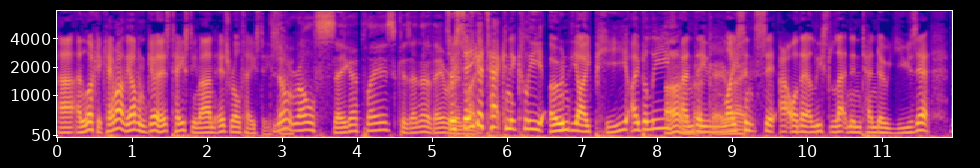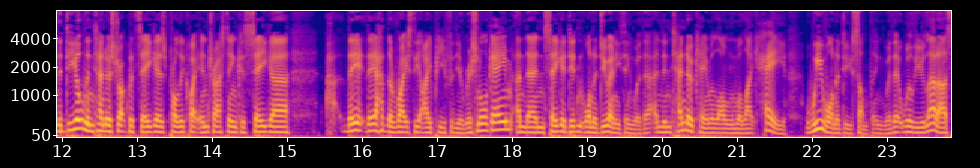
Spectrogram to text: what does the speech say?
Uh, and look, it came out of the oven good. It's tasty, man. It's real tasty. Do you know what role Sega plays? Because I know they were. So Sega like- technically owned the IP, I believe, Oh, and they okay, right. license it out, or they at least let Nintendo use it. The deal Nintendo struck with Sega is probably quite interesting because Sega. They they had the rights to the IP for the original game, and then Sega didn't want to do anything with it, and Nintendo came along and were like, "Hey, we want to do something with it. Will you let us?"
